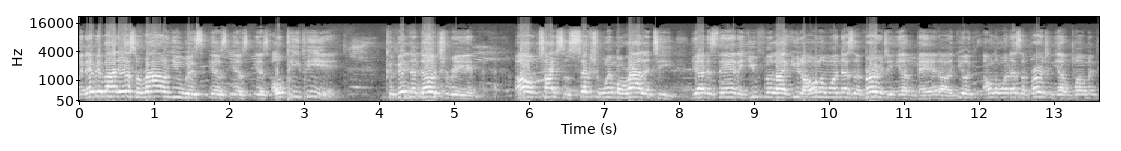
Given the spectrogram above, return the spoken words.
when everybody else around you is is is is OPPing, committing adultery and all types of sexual immorality, you understand, and you feel like you're the only one that's a virgin, young man, or you're the only one that's a virgin, young woman.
